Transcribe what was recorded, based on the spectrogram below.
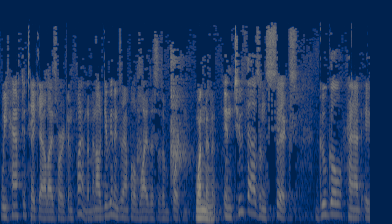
we have to take allies where we can find them. And I'll give you an example of why this is important. One minute. In 2006, Google had a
